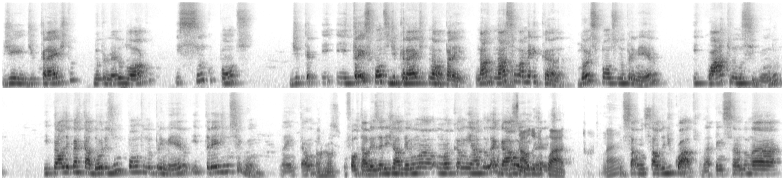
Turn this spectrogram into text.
de, de crédito no primeiro bloco e cinco pontos de, e, e três pontos de crédito. Não, peraí. Na, na Sul-Americana, dois pontos no primeiro e quatro no segundo. E para Libertadores, um ponto no primeiro e três no segundo. Né? Então, uhum. o Fortaleza ele já deu uma, uma caminhada legal. Um saldo aí, né? de quatro. Né? Um, saldo de quatro. Né? Pensando na,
